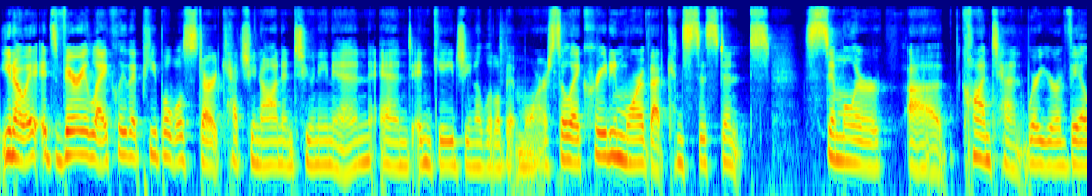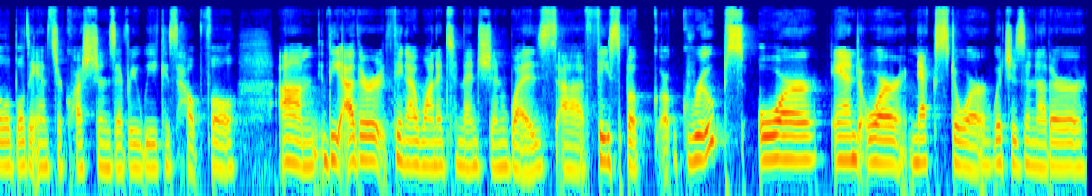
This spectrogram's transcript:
you know, it, it's very likely that people will start catching on and tuning in and engaging a little bit more. So, like creating more of that consistent, similar uh, content where you're available to answer questions every week is helpful. Um, the other thing I wanted to mention was uh, Facebook groups or and or Nextdoor, which is another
